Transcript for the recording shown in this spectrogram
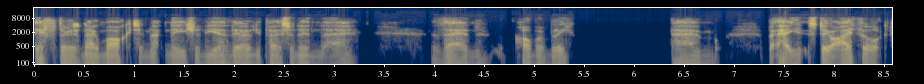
if there is no market in that niche and you're the only person in there, then probably. Um, but hey, still, I thought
